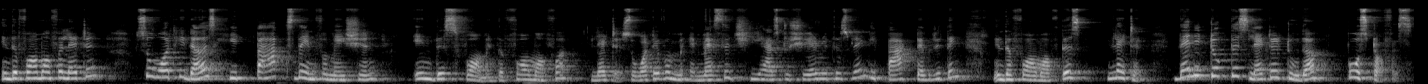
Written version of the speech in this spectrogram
in the form of a letter. So what he does, he packs the information in this form, in the form of a letter. So whatever message he has to share with his friend, he packed everything in the form of this letter. Then he took this letter to the post office.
